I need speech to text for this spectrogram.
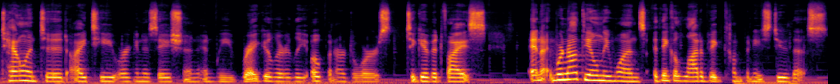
talented IT organization, and we regularly open our doors to give advice. And we're not the only ones. I think a lot of big companies do this.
